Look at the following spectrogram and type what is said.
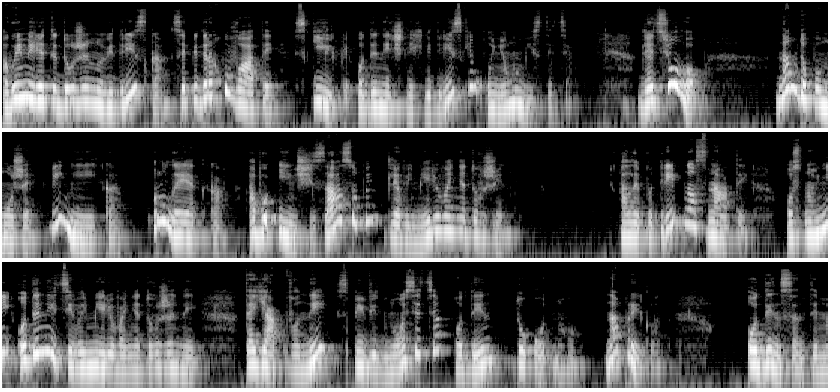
Виміряти довжину відрізка це підрахувати, скільки одиничних відрізків у ньому міститься. Для цього нам допоможе лінійка, рулетка або інші засоби для вимірювання довжин. Але потрібно знати основні одиниці вимірювання довжини та як вони співвідносяться один до одного. Наприклад, 1 см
